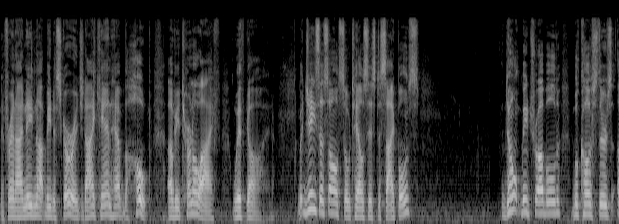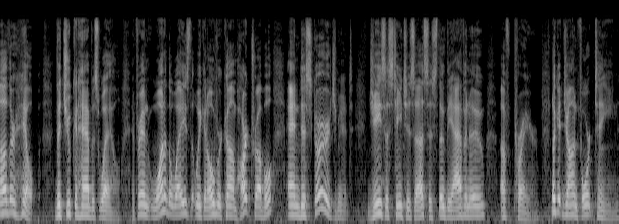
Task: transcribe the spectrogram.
then friend, I need not be discouraged. I can have the hope of eternal life with God. But Jesus also tells His disciples, don't be troubled because there's other help that you can have as well. And friend, one of the ways that we can overcome heart trouble and discouragement, Jesus teaches us, is through the avenue of prayer. Look at John 14,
